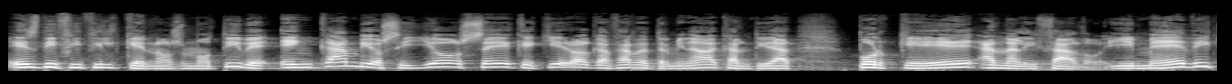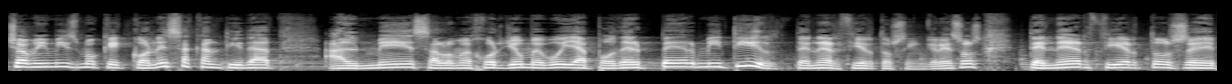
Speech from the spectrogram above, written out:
es difícil que nos motive. En cambio, si yo sé que quiero alcanzar determinada cantidad, porque he analizado y me he dicho a mí mismo que con esa cantidad al mes a lo mejor yo me voy a poder permitir tener ciertos ingresos, tener ciertos eh,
